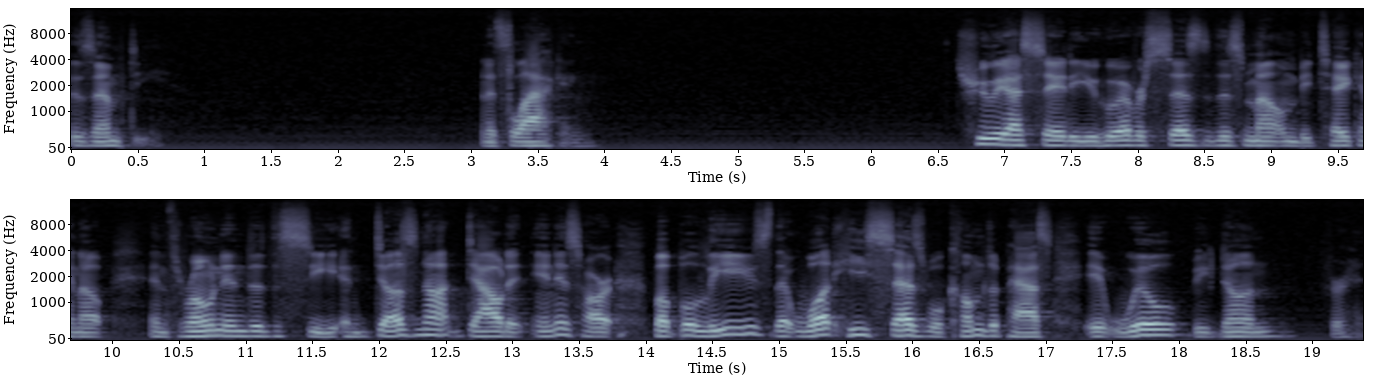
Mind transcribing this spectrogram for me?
is empty. And it's lacking. Truly I say to you, whoever says to this mountain, be taken up and thrown into the sea, and does not doubt it in his heart, but believes that what he says will come to pass, it will be done for him.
